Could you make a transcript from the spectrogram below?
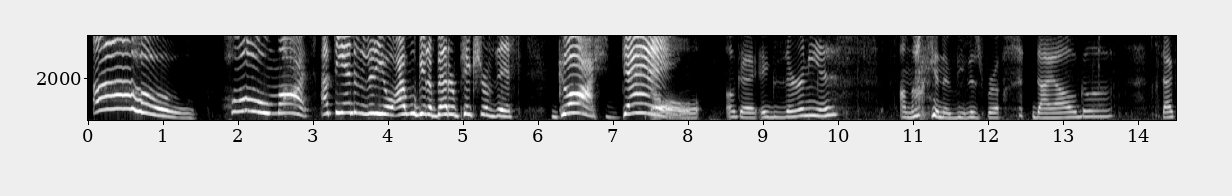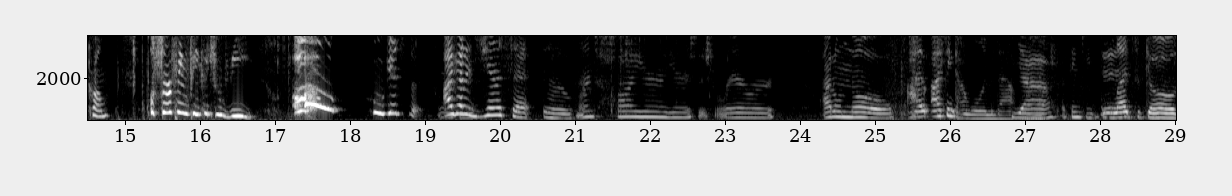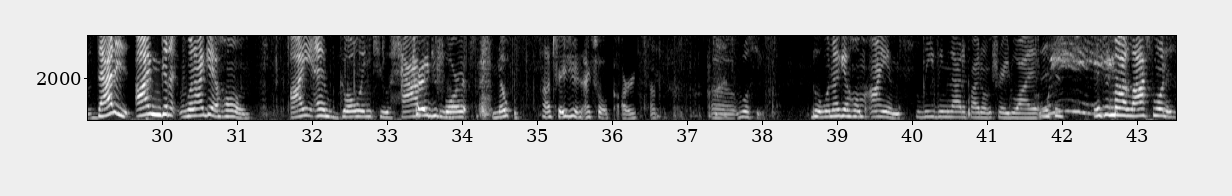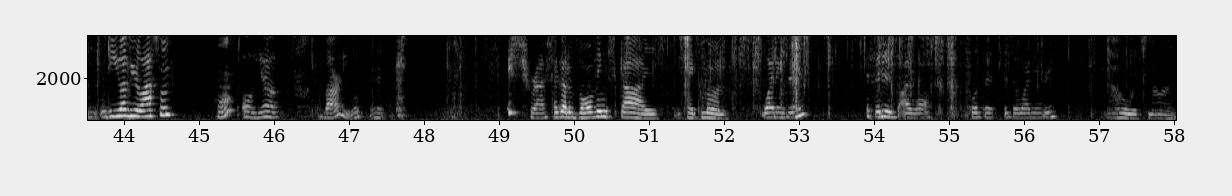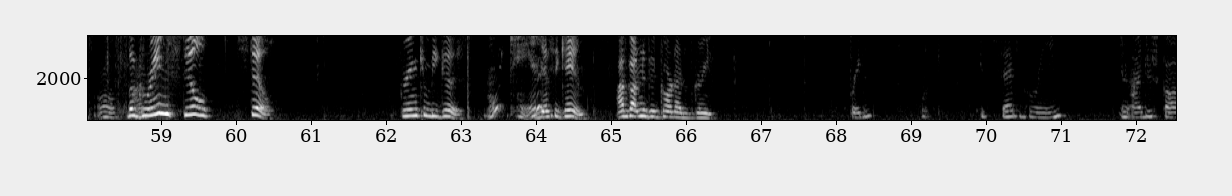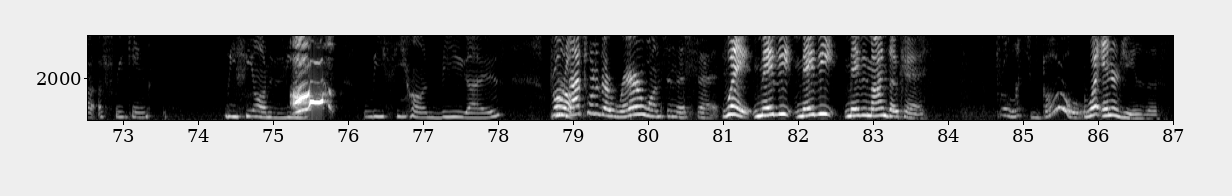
Oh! Oh my! At the end of the video, I will get a better picture of this. Gosh dang! Oh, okay. Exernius, I'm not gonna beat this, bro. Dialga. Zekrom. Oh, Surfing Pikachu V. Oh! Who gets the. I got a Genesect, though. Mine's higher. Yours is rarer. I don't know. I, I think I won that Yeah, I think you did. Let's go. That is. I'm gonna. When I get home, I am going to have. trade you to- for it. Nope. I'll trade you an actual card. Okay, fine. Uh, we'll see. But when I get home, I am sleeving that if I don't trade Wyatt. This is this is my last one. Is do you have your last one? Huh? Oh yeah. I already looked in it. It's trash. I got guys. Evolving Skies. Okay, come on. white and green. If it is, I lost. Flip it. Is it white and green? No, it's not. Oh. But I- green still, still. Green can be good. No, we can't. Yes, it can. I've gotten a good card out of green. Brayden. It said green, and I just got a freaking Leafeon V. Oh! Leafy on V, guys. Bro, Bro. that's one of the rare ones in this set. Wait, maybe, maybe, maybe mine's okay. Bro, let's go. What energy is this?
